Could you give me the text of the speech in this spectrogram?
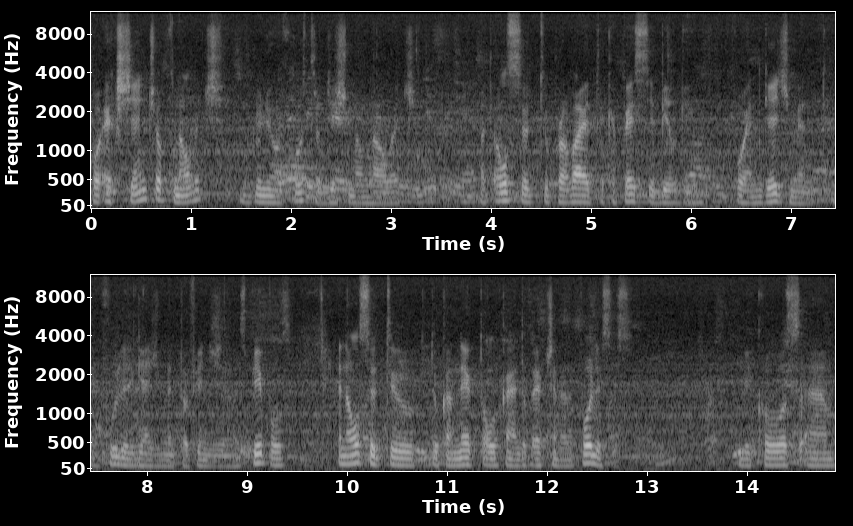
for exchange of knowledge, including of course traditional knowledge, but also to provide a capacity building for engagement, full engagement of indigenous peoples, and also to, to connect all kinds of action and policies. Because um,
